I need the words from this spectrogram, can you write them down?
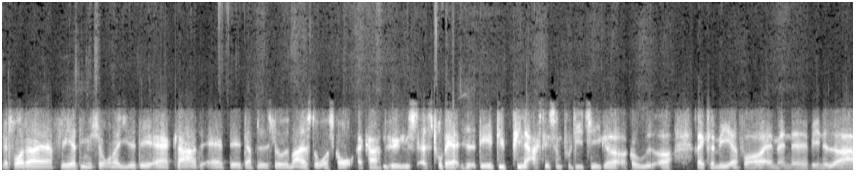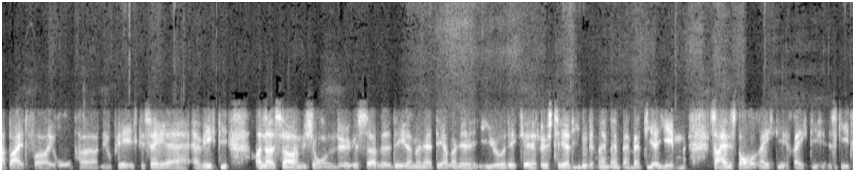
Jeg tror, der er flere dimensioner i det. Det er klart, at øh, der er blevet slået meget store skår af Carsten Hønges altså troværdighed. Det er dybt pinagtigt som politiker at gå ud og reklamere for, at man øh, vil ned og arbejde for Europa og den europæiske sag er, er vigtig. Og når så missionen lykkes, så meddeler man, at det har man øh, i øvrigt ikke lyst til alligevel. Man, man, man, man bliver hjemme. Så han står rigtig, rigtig skidt.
